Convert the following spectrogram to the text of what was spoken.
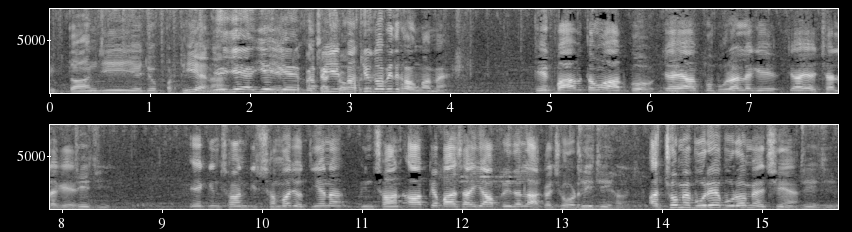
कप्तान जी ये जो पट्टी है ना ये- ये- ये- ये अभी बाकी को भी दिखाऊँगा मैं। एक बात बताऊँ आपको चाहे आपको बुरा लगे चाहे अच्छा लगे। जी जी। एक इंसान की समझ होती है ना इंसान आपके पास आई आपने इधर लाकर छोड़ जी दी। जी हाँ जी। अच्छों में बुरे बुरों में अच्छे हैं। जी जी।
